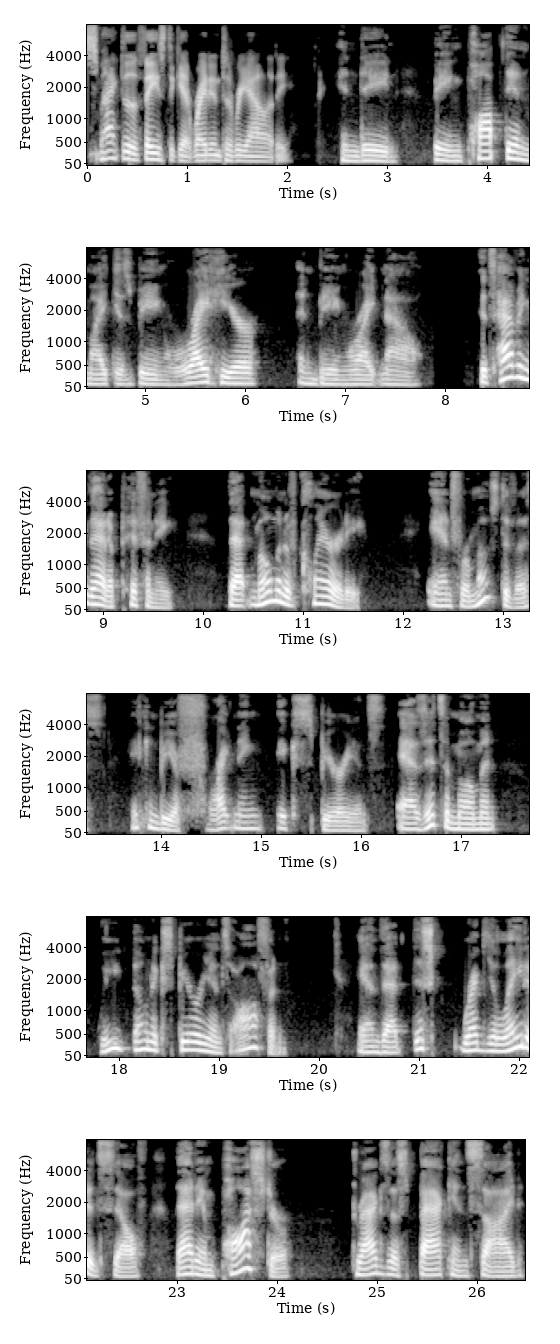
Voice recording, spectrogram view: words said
smack to the face to get right into reality. Indeed. Being popped in, Mike, is being right here and being right now. It's having that epiphany, that moment of clarity. And for most of us, it can be a frightening experience, as it's a moment we don't experience often. And that dysregulated self, that imposter, drags us back inside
